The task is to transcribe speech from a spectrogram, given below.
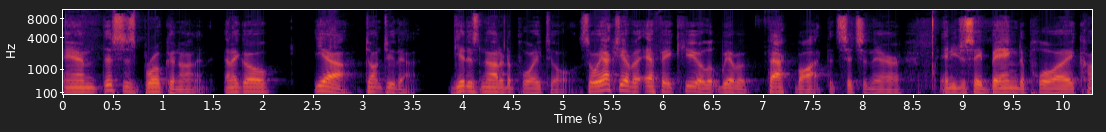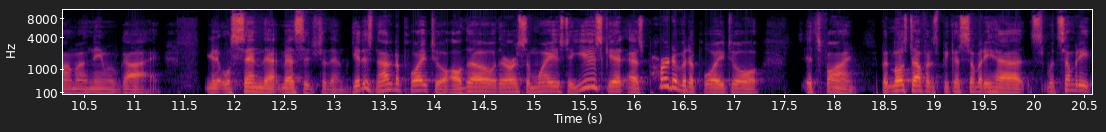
and this is broken on it. And I go, yeah, don't do that. Git is not a deploy tool. So we actually have a FAQ. We have a fact bot that sits in there, and you just say bang deploy, comma name of guy and it will send that message to them. Git is not a deploy tool, although there are some ways to use Git as part of a deploy tool. It's fine, but most often it's because somebody has what somebody.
